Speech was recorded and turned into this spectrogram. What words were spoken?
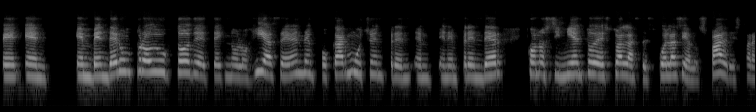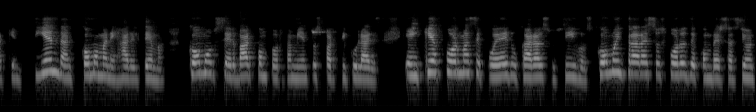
en, en en vender un producto de tecnología, se deben de enfocar mucho en, emprender conocimiento de esto a las escuelas y a los padres para que entiendan cómo manejar el tema, cómo observar comportamientos particulares, en qué forma se puede educar a sus hijos, cómo entrar a esos foros de conversación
